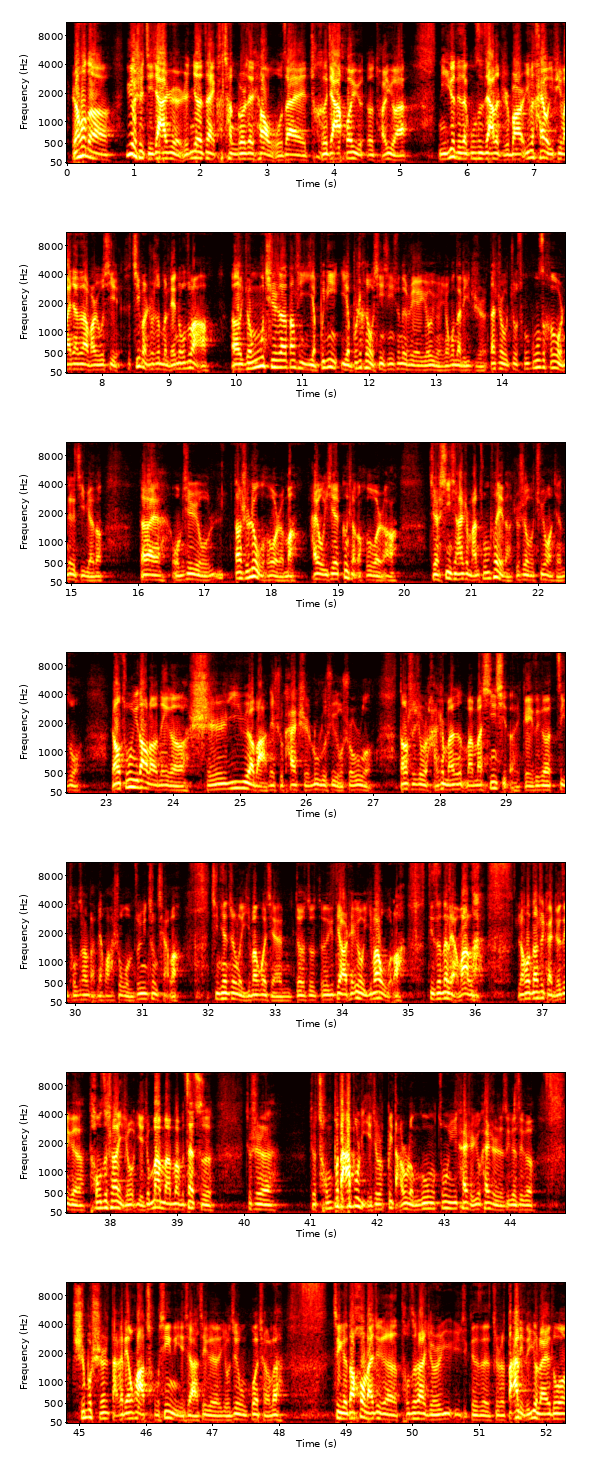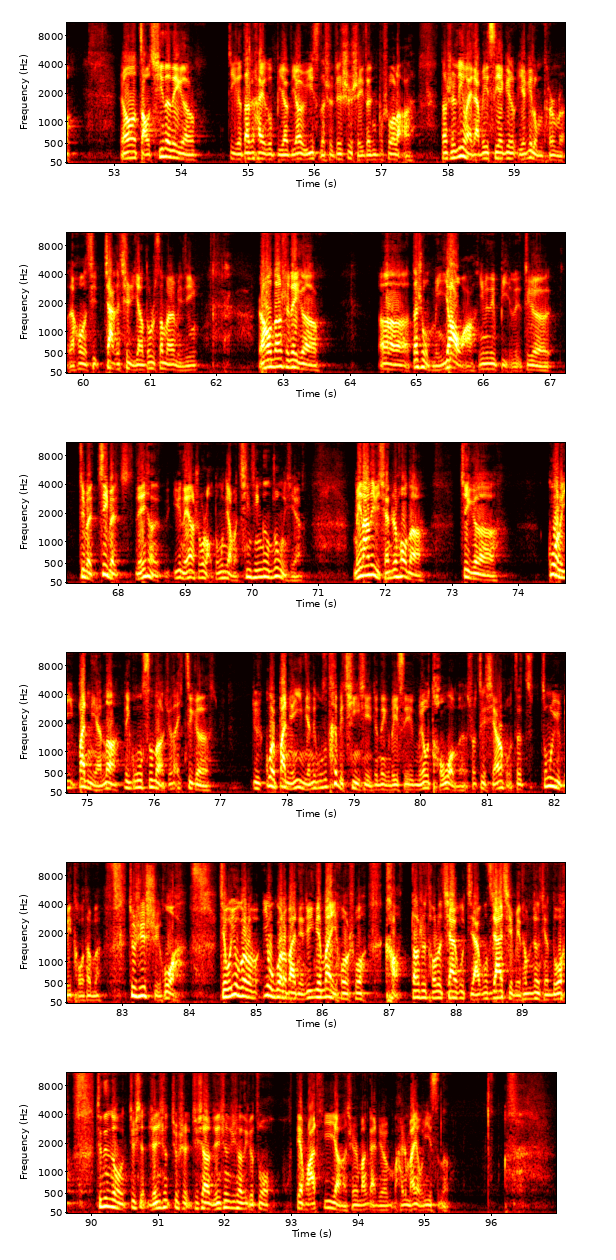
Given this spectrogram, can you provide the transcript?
然后呢，越是节假日，人家在唱歌、在跳舞、在阖家欢愉呃团圆，你越得在公司加的值班，因为还有一批玩家在那玩游戏，基本就是这么连轴转啊。呃，员工其实当时也不一定，也不是很有信心，那时候也有员工在离职，但是就从公司合伙人这个级别呢。大概我们其实有当时六个合伙人嘛，还有一些更小的合伙人啊，其实信心还是蛮充沛的，就是继续往前做。然后终于到了那个十一月吧，那时候开始陆陆续续有收入了。当时就是还是蛮蛮蛮欣喜的，给这个自己投资商打电话说我们终于挣钱了，今天挣了一万块钱，就就第二天又一万五了，第三天两万了。然后当时感觉这个投资商也就也就慢慢慢慢再次就是就从不搭不理，就是被打入冷宫，终于开始又开始这个这个，时不时打个电话宠幸你一下，这个有这种过程了。这个到后来，这个投资上就是就是就是搭理的越来越多。然后早期的那个，这个当时还有个比较比较有意思的事，这是谁咱就不说了啊。当时另外一家 VC 也给也给了我们 term，然后其价格其实一样，都是三百万美金。然后当时那个，呃，但是我没要啊，因为那比这个这边这边联想，因为联想是我老东家嘛，亲情更重一些。没拿那笔钱之后呢，这个过了一半年呢，那公司呢觉得哎这个。就过了半年一年，那公司特别庆幸，就那个 VC 没有投我们，说这个闲虎这终于没投他们，就是一水货。结果又过了又过了半年，就一年半以后说，靠，当时投了其他几家公司加一起没他们挣钱多，就那种就像人生就是就像人生就像这个坐电滑梯一样，其实蛮感觉还是蛮有意思的。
